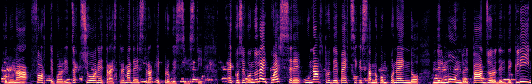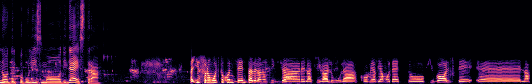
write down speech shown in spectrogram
con una forte polarizzazione tra estrema destra e progressisti. Ecco, secondo lei può essere un altro dei pezzi che stanno componendo nel mondo il puzzle del declino del populismo di destra? Io sono molto contenta della notizia relativa a Lula, come abbiamo detto più volte, eh, la,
